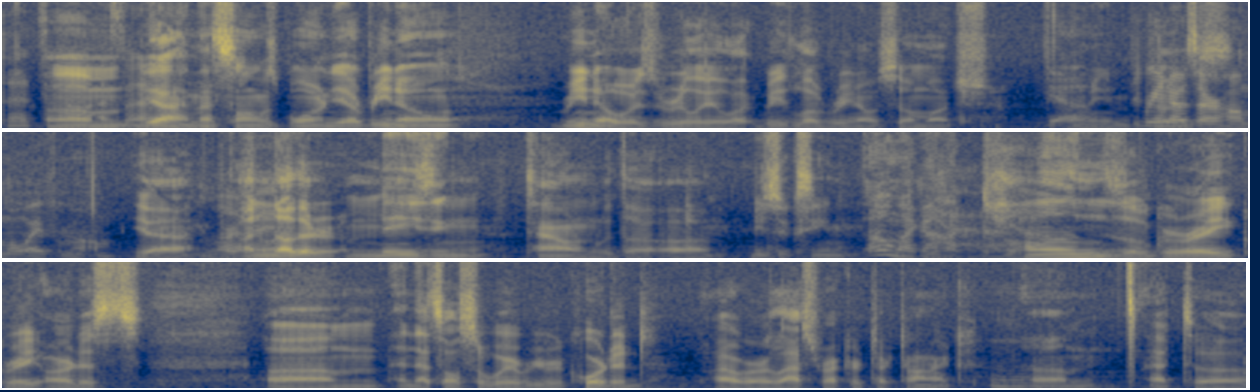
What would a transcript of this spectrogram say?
that's um, awesome. yeah, and that song was born. Yeah, Reno, Reno is really like we love Reno so much. Yeah. I mean, Reno's our home away from home. Yeah, Love it. another amazing town with the uh, music scene. Oh my god. Tons of great, great artists, um, and that's also where we recorded our last record, Tectonic, Mm-hmm. um, at uh,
